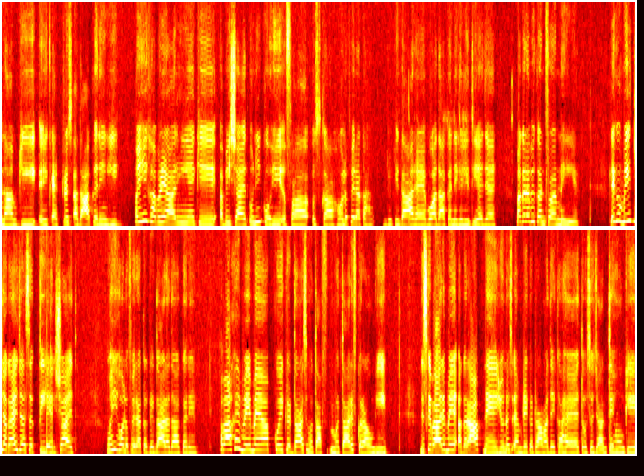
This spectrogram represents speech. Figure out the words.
नाम की एक एक्ट्रेस अदा करेंगी। और यही खबरें आ रही हैं कि अभी शायद उन्हीं को ही उसका होलोफेरा का जो किरदार है, वो अदा करने के लिए दिया जाए, मगर अभी कंफर्म नहीं है। लेकिन उम्मीद लगाई जा सकती है कि शायद वही होलोफेरा का किरदार अदा करें। अब आखिर में मैं आपको एक किरदार से मुतारफ़ कराऊँगी। जिसके बारे में अगर आपने यूनस एमरे का ड्रामा देखा है तो उसे जानते होंगे।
